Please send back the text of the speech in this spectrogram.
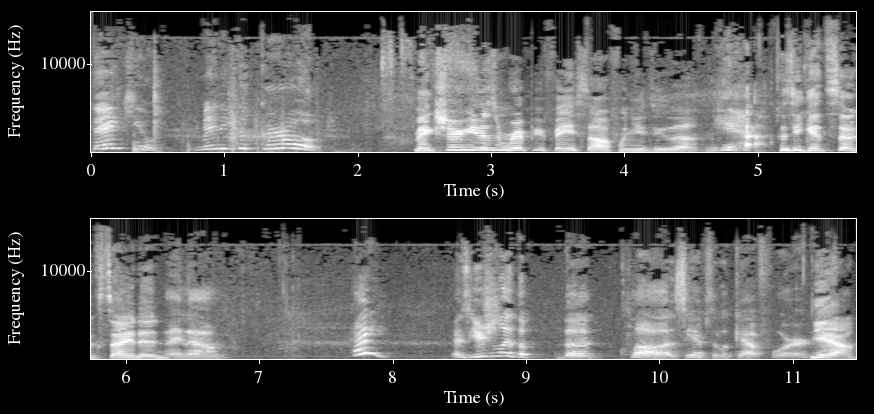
Thank you. Minnie, good girl. Make sure he doesn't rip your face off when you do that. Yeah, Because he gets so excited. I know. Hey! It's usually the the claws you have to look out for. Yeah.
